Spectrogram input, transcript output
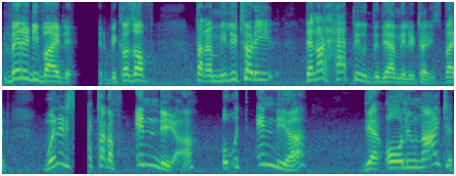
very divided because of their military. They're not happy with their militaries. But when it's a matter of India, or with India, they are all united.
